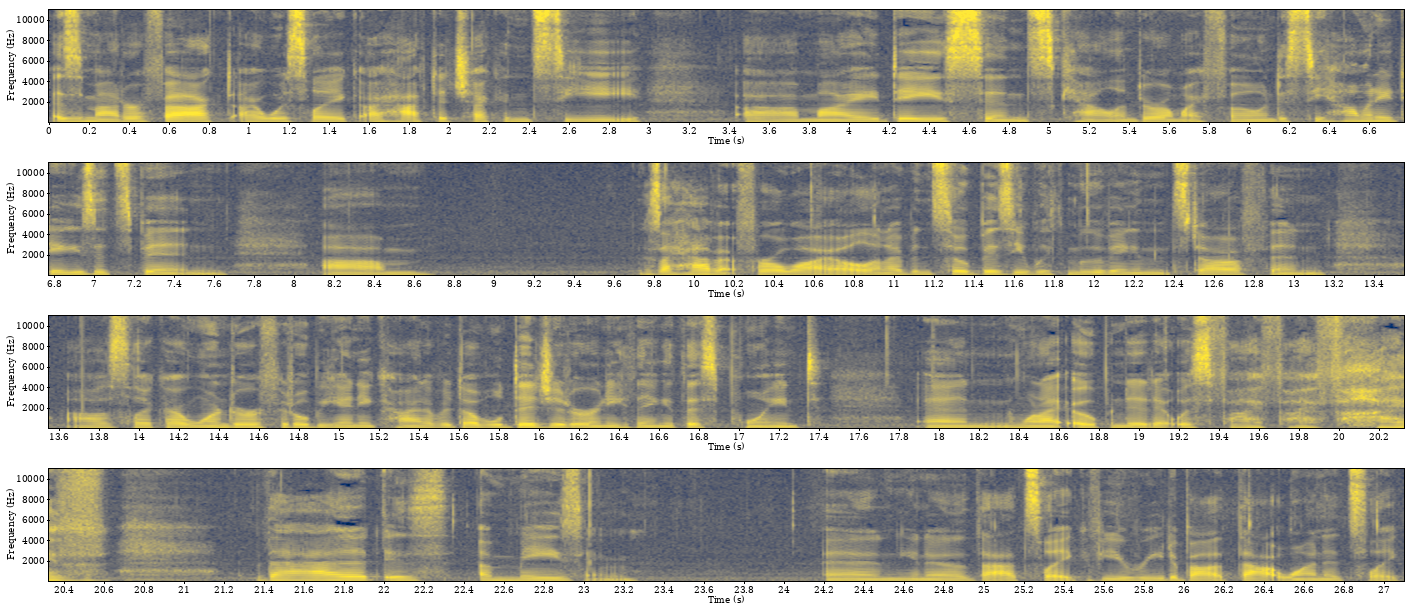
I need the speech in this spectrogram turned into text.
As a matter of fact, I was like, I have to check and see uh, my days since calendar on my phone to see how many days it's been. Um, because I haven't for a while and I've been so busy with moving and stuff. And I was like, I wonder if it'll be any kind of a double digit or anything at this point. And when I opened it, it was 555. That is amazing. And, you know, that's like, if you read about that one, it's like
